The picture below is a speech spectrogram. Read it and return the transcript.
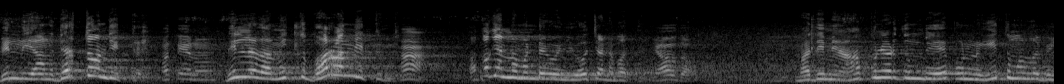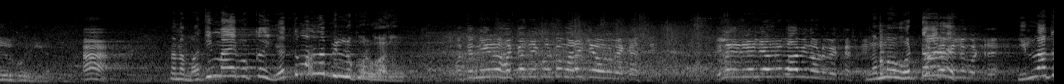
ಬಿಲ್ಲಿಯಾನ ದೆರ್ತೊಂದಿತ್ತೆ ಮತ್ತೇನು? ಬಿಲ್ಲದ ಮಿತ್ತು ಬರೊಂದಿತ್ತು ಹಾ. ಅಪ್ಪಗೆನ್ನ ಮಂಡೆ ಒಂದು ಯೋಚನೆ ಬತ್ತು ಯಾವುದು? ಮದಿಮೆ ಆಪುನೆಡು ತುಂಬೆ ಪೊನ್ನು ಈತ ಮಲ್ಲ ಬಿಲ್ಲು ಕೊರಿಯ. ಹಾ. ನನ್ನ ಮದಿಮಾಯ ಬುಕ್ಕ ಎದ್ದು ಮಲ್ಲ ಬಿಲ್ಲು ಕೊರುವಾಗ ಮತ್ತೆ ನೀರು ಹಕ್ಕದೆ ಕೊಟ್ಟು ಮರಕ್ಕೆ ಹೋಗ್ಬೇಕಷ್ಟೇ. ಇಲ್ಲ ಇದರಲ್ಲಿ ಅವರು ಬಾವಿ ನೋಡ್ಬೇಕಷ್ಟೇ. ನಮ್ಮ ಒಟ್ಟಾರೆ ಬಿಲ್ಲು ಕೊಟ್ರೆ. ಇಲ್ಲಗ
